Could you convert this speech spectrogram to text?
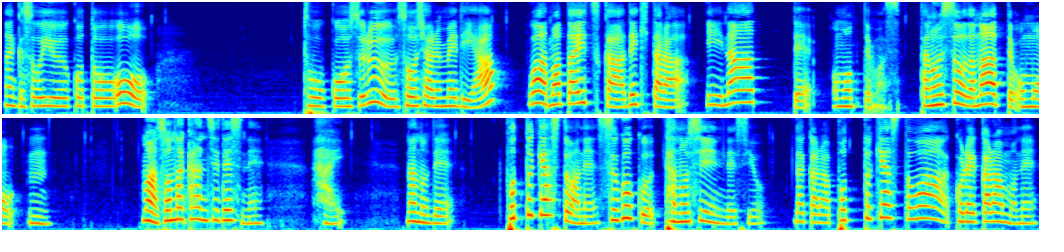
なんかそういうことを投稿するソーシャルメディアはまたいつかできたらいいなって思ってます。楽しそうだなって思う。うん。まあそんな感じですね。はい。なので、ポッドキャストはね、すごく楽しいんですよ。だから、ポッドキャストはこれからもね、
